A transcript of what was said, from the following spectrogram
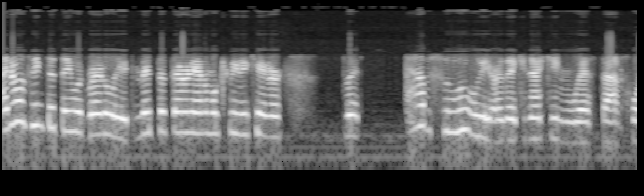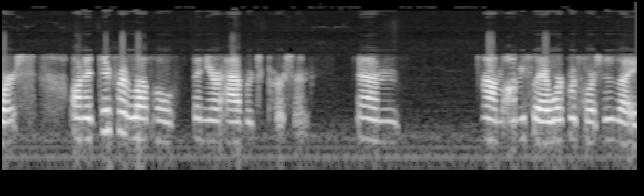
I don't think that they would readily admit that they're an animal communicator, but absolutely are they connecting with that horse on a different level than your average person. Um, um, obviously, I work with horses. I.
